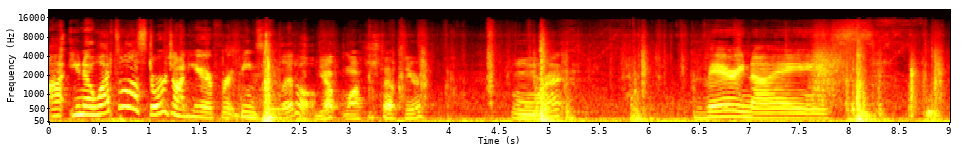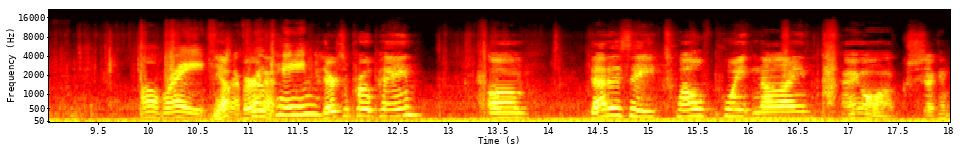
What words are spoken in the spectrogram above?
Uh, you know what's a lot of storage on here for it being so little? Yep, watch your steps here. All right. Very nice. All right. Yep, very nice. propane. There's a propane. Um, that is a 12.9. Hang on a second.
